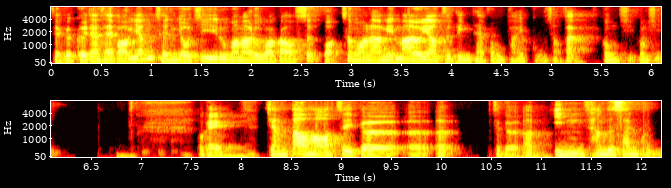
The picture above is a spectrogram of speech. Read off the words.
这个客家菜包、阳城油鸡、卢妈妈、卢瓜糕、圣王圣王拉面、麻油腰子、鼎泰丰排骨炒饭，恭喜恭喜。OK，讲到哈这个呃呃。这个呃，隐藏的山谷，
